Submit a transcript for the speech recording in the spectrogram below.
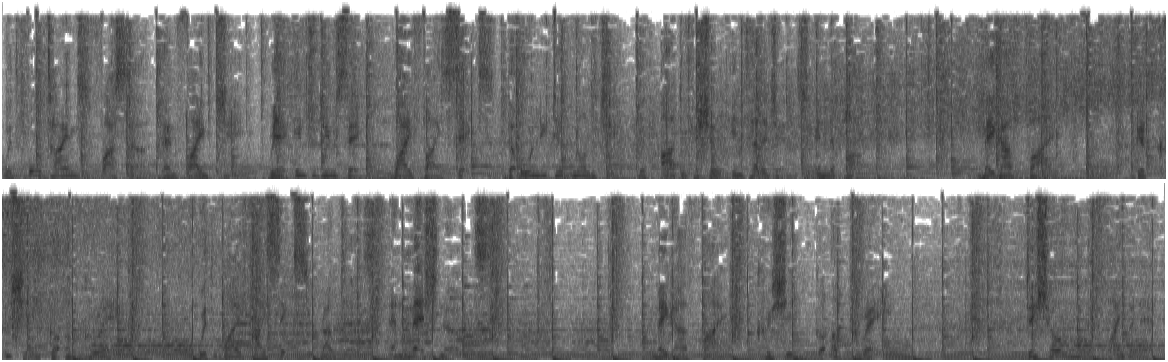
with four times faster than 5G. We are introducing Wi-Fi 6, the only technology with artificial intelligence in Nepal. Mega 5. Get Kushi ko upgrade with Wi-Fi 6 routers and mesh nodes. Mega 5. Kushi ko upgrade. Dish Home FiberNet.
